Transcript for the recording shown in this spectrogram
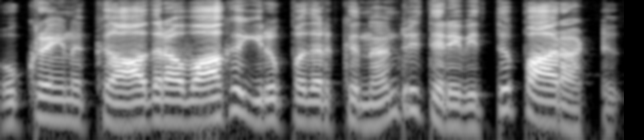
உக்ரைனுக்கு ஆதரவாக இருப்பதற்கு நன்றி தெரிவித்து பாராட்டு.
